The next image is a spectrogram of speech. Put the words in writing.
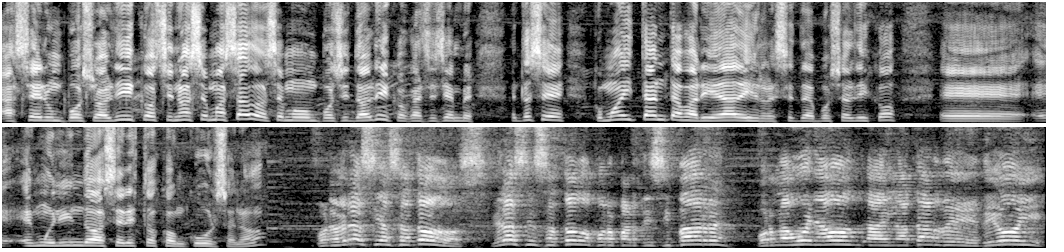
hacer un pollo al disco, si no hacemos asado hacemos un pollito al disco casi siempre. Entonces, como hay tantas variedades y recetas de pollo al disco, es muy lindo hacer estos concursos, ¿no? Bueno, gracias a todos. Gracias a todos por participar, por la buena onda en la tarde de hoy.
